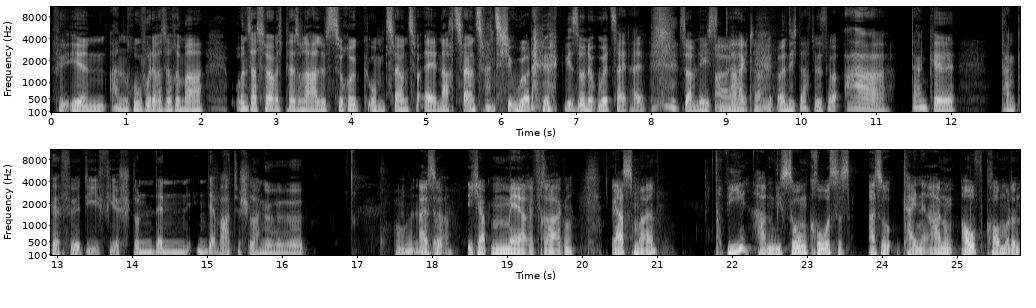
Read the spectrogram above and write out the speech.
für Ihren Anruf oder was auch immer. Unser Servicepersonal ist zurück um 22, äh, nach 22 Uhr oder irgendwie so eine Uhrzeit halt, so am nächsten Tag. Alter. Und ich dachte mir so, ah, danke, danke für die vier Stunden in der Warteschlange. Und, Also, ja. ich habe mehrere Fragen. Erstmal, wie haben die so ein großes, also keine Ahnung, Aufkommen oder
